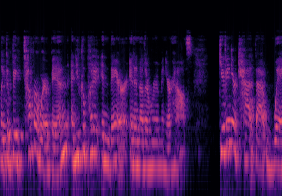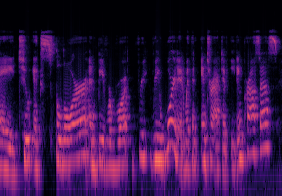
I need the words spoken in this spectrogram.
like a big Tupperware bin, and you can put it in there in another room in your house giving your cat that way to explore and be re- re- rewarded with an interactive eating process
